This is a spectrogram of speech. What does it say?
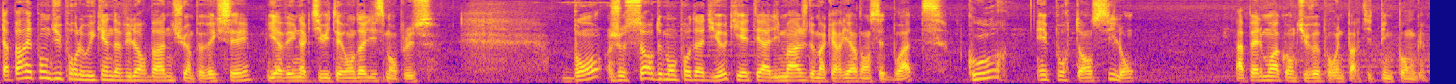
T'as pas répondu pour le week-end à Villeurbanne, je suis un peu vexé. Il y avait une activité vandalisme en plus. Bon, je sors de mon pot d'adieu qui était à l'image de ma carrière dans cette boîte. Court et pourtant si long. Appelle-moi quand tu veux pour une partie de ping-pong.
